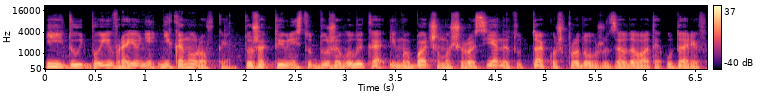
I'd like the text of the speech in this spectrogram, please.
І йдуть бої в районі Ніканоровки. Тож активність тут дуже велика, і ми бачимо, що росіяни тут також продовжують завдавати ударів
